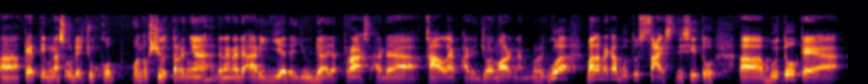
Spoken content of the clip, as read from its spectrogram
uh, kayak timnas udah cukup untuk shooternya dengan ada Arigi, ada Yuda, ada Pras, ada Caleb, ada John Lauren. Nah, menurut gue malah mereka butuh size di situ, uh, butuh kayak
